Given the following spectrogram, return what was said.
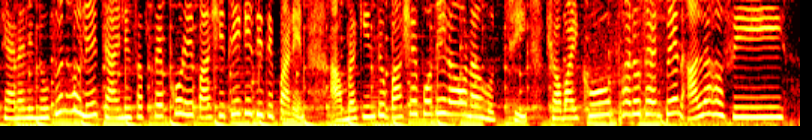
চ্যানেলে নতুন হলে চাইলে সাবস্ক্রাইব করে পাশে থেকে যেতে পারেন। আমরা কিন্তু বাসার পথে রওনা হচ্ছি। সবাই খুব ভালো থাকবেন। আল্লাহ হাফিজ।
